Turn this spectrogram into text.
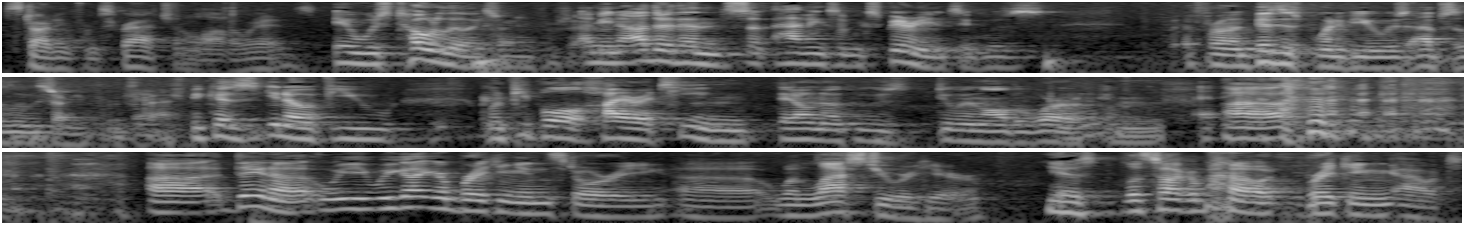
starting from scratch in a lot of ways. It was totally like starting from. Scratch. I mean, other than some, having some experience, it was. From a business point of view, it was absolutely starting from scratch because you know if you when people hire a team, they don't know who's doing all the work. And, Uh, Dana, we, we got your breaking in story uh, when last you were here. Yes. Let's talk about breaking out.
